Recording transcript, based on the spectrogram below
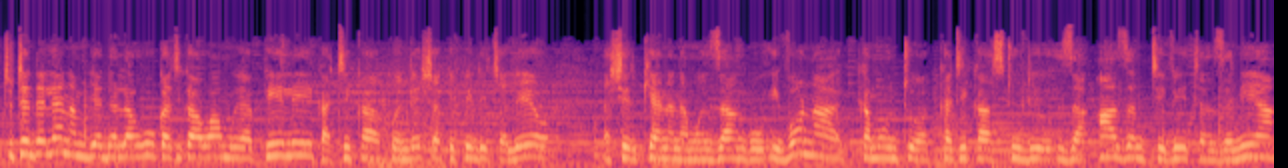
Tutaendelea na mjadala huu katika awamu ya pili. Katika kuendesha kipindi cha leo nashirikiana na mwenzangu Ivona Kamuntu katika studio za Azam TV Tanzania,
